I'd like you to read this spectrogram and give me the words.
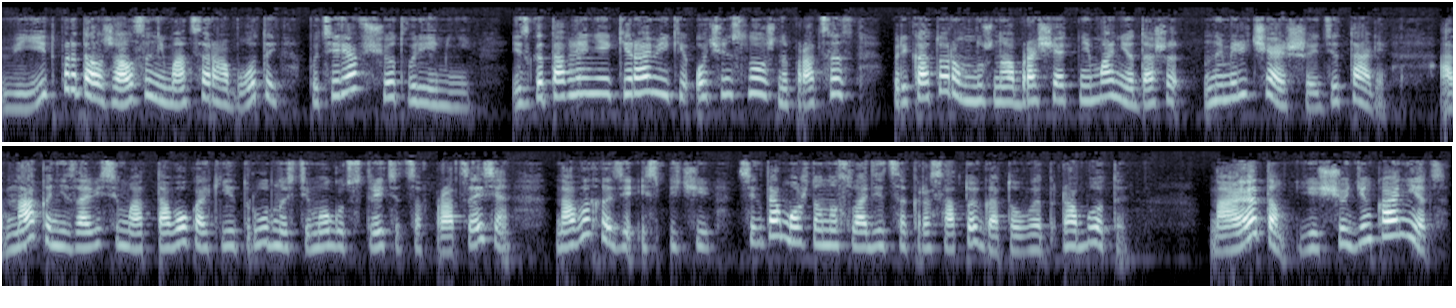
Виит продолжал заниматься работой, потеряв счет времени. Изготовление керамики – очень сложный процесс, при котором нужно обращать внимание даже на мельчайшие детали. Однако, независимо от того, какие трудности могут встретиться в процессе, на выходе из печи всегда можно насладиться красотой готовой работы. На этом еще не конец.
